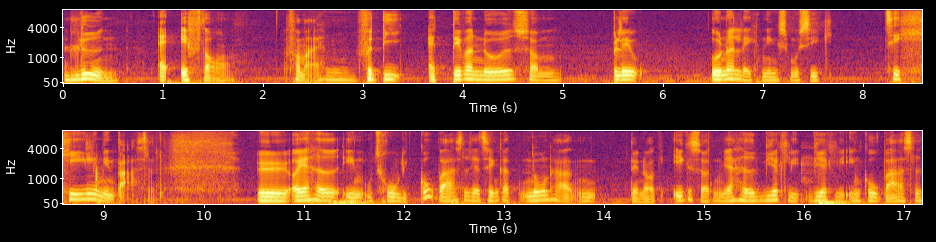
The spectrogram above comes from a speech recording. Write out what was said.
lyden af efterår for mig. Mm. Fordi at det var noget, som blev underlægningsmusik til hele min barsel. Øh, og jeg havde en utrolig god barsel. Jeg tænker, at nogen har det nok ikke sådan, men jeg havde virkelig, virkelig en god barsel.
